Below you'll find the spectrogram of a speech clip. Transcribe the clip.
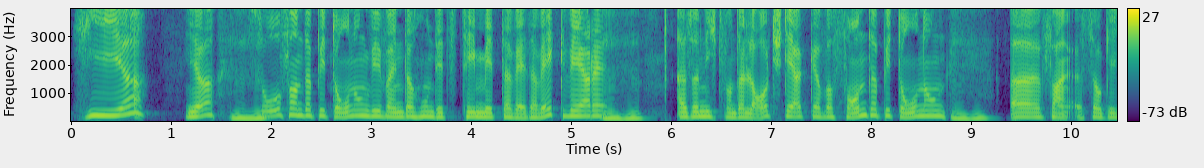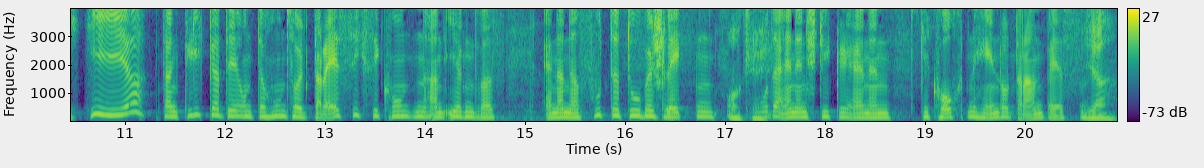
hier, ja, mhm. so von der Betonung, wie wenn der Hund jetzt zehn Meter weiter weg wäre. Mhm. Also nicht von der Lautstärke, aber von der Betonung. Mhm. Äh, sage ich hier, dann klickert er und der Hund soll 30 Sekunden an irgendwas an einer Futtertube schlecken okay. oder einen Stickel, einen gekochten Händel dran beißen. Ja.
